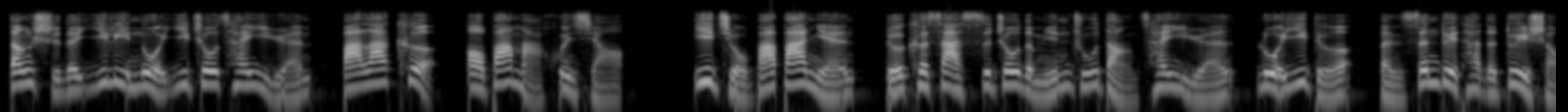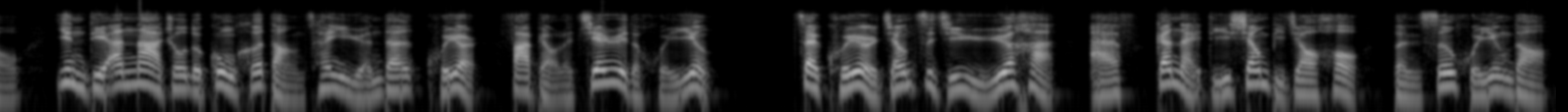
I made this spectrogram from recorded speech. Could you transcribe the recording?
当时的伊利诺伊州参议员巴拉克·奥巴马混淆。一九八八年，德克萨斯州的民主党参议员洛伊德·本森对他的对手印第安纳州的共和党参议员丹·奎尔发表了尖锐的回应。在奎尔将自己与约翰 ·F· 甘乃迪相比较后，本森回应道：“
